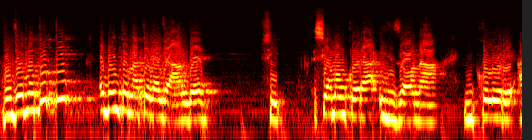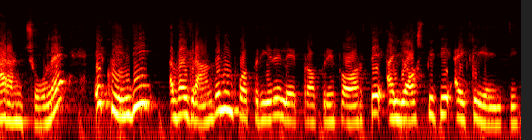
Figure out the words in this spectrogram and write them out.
Buongiorno a tutti e bentornati a Val Grande. Sì, siamo ancora in zona in colore arancione e quindi Val Grande non può aprire le proprie porte agli ospiti, ai clienti.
